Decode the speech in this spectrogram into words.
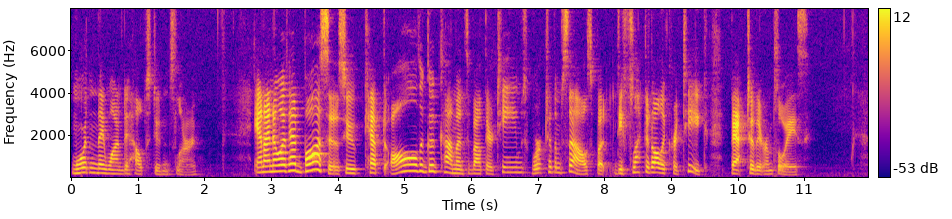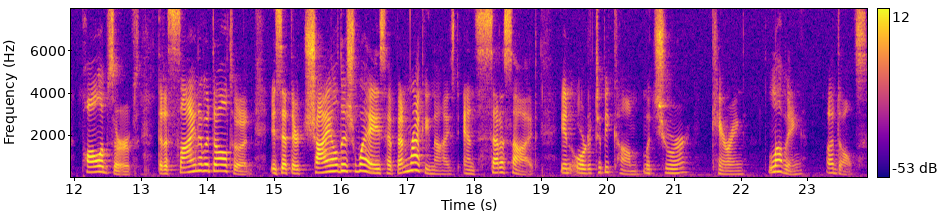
more than they wanted to help students learn. And I know I've had bosses who kept all the good comments about their teams, work to themselves, but deflected all the critique back to their employees. Paul observes that a sign of adulthood is that their childish ways have been recognized and set aside in order to become mature, caring, loving adults.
